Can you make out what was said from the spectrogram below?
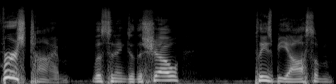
first time listening to the show, please be awesome.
